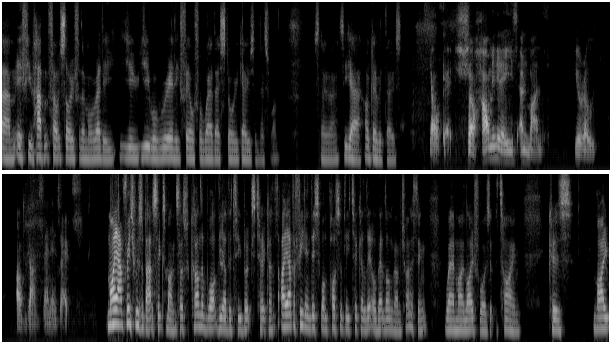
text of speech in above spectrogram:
um, if you haven't felt sorry for them already, you you will really feel for where their story goes in this one. So, uh, so yeah, I'll go with those. Okay, so how many days and month you wrote of Gods and Insects? My average was about six months. That's kind of what the other two books took. I have a feeling this one possibly took a little bit longer. I'm trying to think where my life was at the time, because my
